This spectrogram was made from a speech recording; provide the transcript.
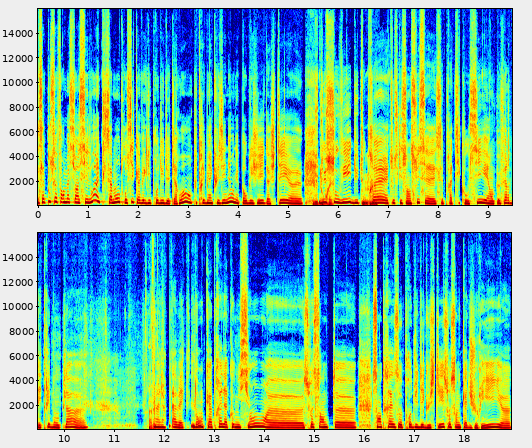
Ça pousse la formation assez loin et puis ça montre aussi qu'avec du produit de terroir, on peut très bien cuisiner. On n'est pas obligé d'acheter euh, du, sous-vide, du tout prêt et tout ce qui s'ensuit. C'est pratique aussi et on peut faire des très bons plats. Euh, avec. Voilà, avec. Donc après la commission, euh, 60, euh, 113 produits dégustés, 64 jurys. euh,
